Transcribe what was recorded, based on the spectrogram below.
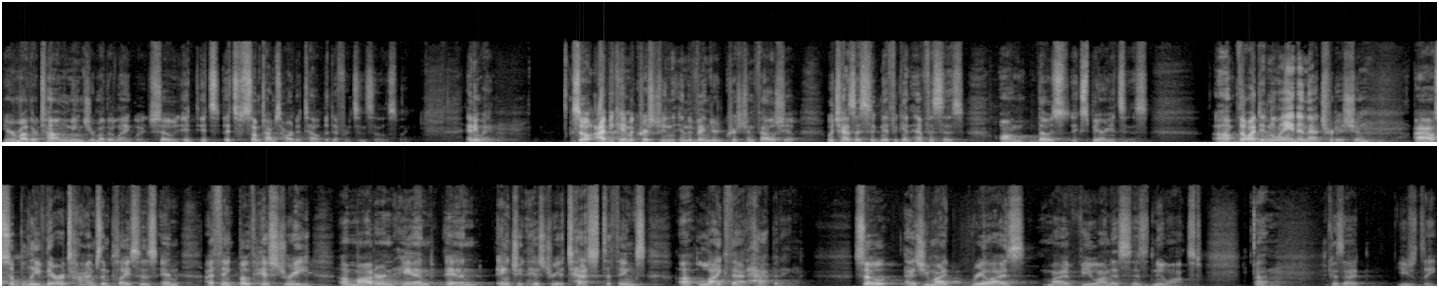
Your mother tongue means your mother language. So it, it's, it's sometimes hard to tell the difference in those things. Anyway, so I became a Christian in the Vineyard Christian Fellowship, which has a significant emphasis on those experiences. Uh, though I didn't land in that tradition, I also believe there are times and places, and I think both history, uh, modern and, and ancient history, attest to things uh, like that happening. So, as you might realize, my view on this is nuanced, because um, I usually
